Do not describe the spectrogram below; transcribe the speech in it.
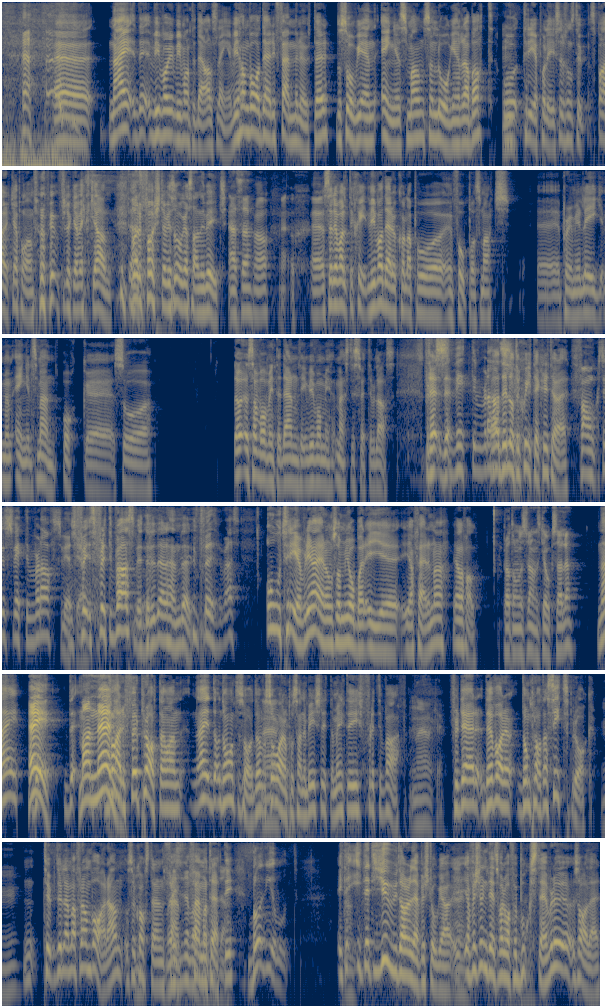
Eh, nej, det, vi, var, vi var inte där alls länge. Vi han var där i fem minuter, då såg vi en engelsman som låg i en rabatt och tre poliser som typ sparkade på honom för att försöka väcka honom. Det var det första vi såg av Sunny Beach. Alltså, Ja. ja. Eh, så det var lite skit. Vi var där och kollade på en fotbollsmatch, eh, Premier League, med engelsmän och eh, så då- så var vi inte där någonting, vi var me- mest i svettig Vlas. För det, det, Svettig ja, vlass. det låter skitäckligt gör det. Fan också svettig vlass vet jag. Svettig Vlas vet du, det är där händer. Otrevliga är de som jobbar i, eh, i affärerna i alla fall. Pratar de svenska också eller? Nej! Hej! Mannen! Varför pratar man... Nej, de, de var inte så. De, så Nej, var de på Sunny Beach lite, men inte i Frittivaf. Nej okej. För där, där var det, de pratar sitt språk. Mm, Typ, du lämnar fram varan och så kostar den Vad är fem- det var 5,30. Bollywood. Inte, inte ett ljud av det där förstod jag. Jag förstod inte ens vad det var för bokstäver du sa där.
